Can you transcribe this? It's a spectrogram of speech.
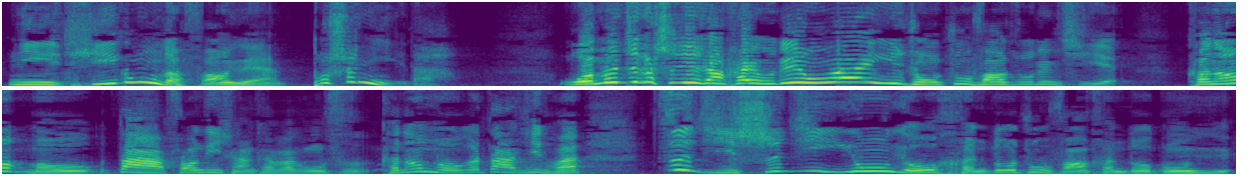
你提供的房源不是你的，我们这个世界上还有另外一种住房租赁企业，可能某大房地产开发公司，可能某个大集团自己实际拥有很多住房、很多公寓。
